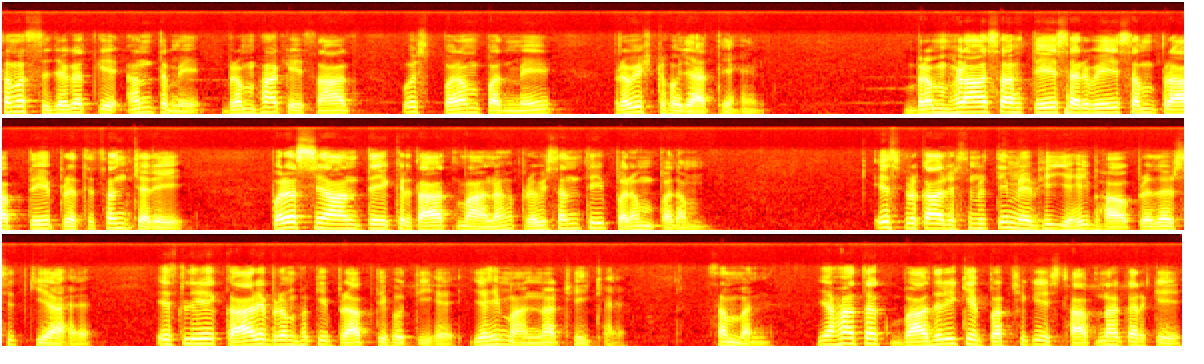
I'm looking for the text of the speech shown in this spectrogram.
समस्त जगत के अंत में ब्रह्मा के साथ उस परम पद में प्रविष्ट हो जाते हैं। ब्रह्मणा सह ते सर्वे संप्राप्ते प्रतिसंचरे परस्यांते कृतात्मान प्रविशंति परम पदम इस प्रकार स्मृति में भी यही भाव प्रदर्शित किया है। इसलिए कार्य ब्रह्म की प्राप्ति होती है, यही मानना ठीक है। संबंध। यहाँ तक बादरी के पक्ष की स्थापना करके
